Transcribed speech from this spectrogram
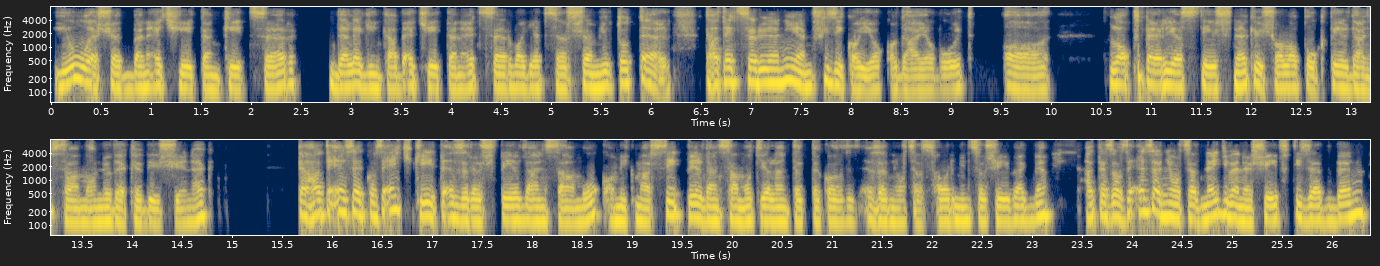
jó esetben egy héten kétszer, de leginkább egy héten egyszer vagy egyszer sem jutott el. Tehát egyszerűen ilyen fizikai akadálya volt a lapterjesztésnek és a lapok példányszáma növekedésének. Tehát ezek az egy-két ezres példányszámok, amik már szép példányszámot jelentettek az 1830-as években, hát ez az 1840-es évtizedben,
